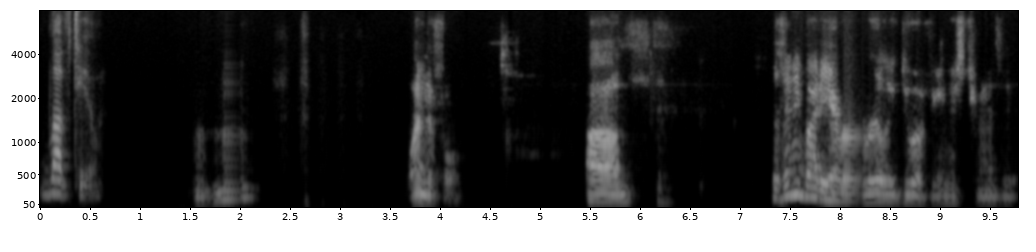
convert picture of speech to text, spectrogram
Love to. Mm-hmm. Wonderful. Um, does anybody ever really do a Venus transit?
